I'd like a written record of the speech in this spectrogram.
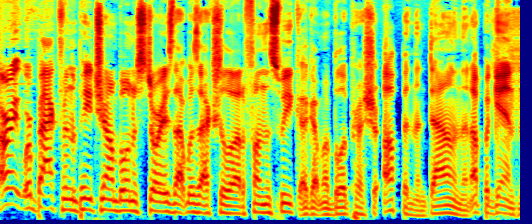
All right, we're back from the Patreon bonus stories. That was actually a lot of fun this week. I got my blood pressure up and then down and then up again.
